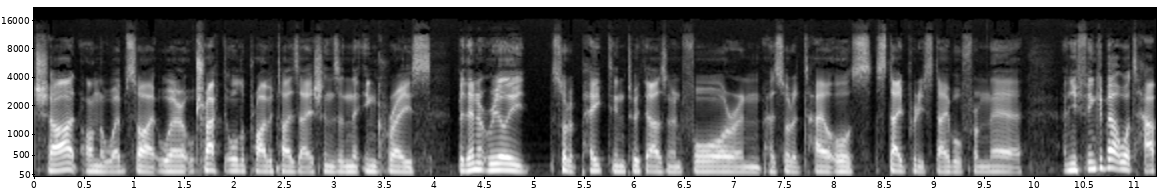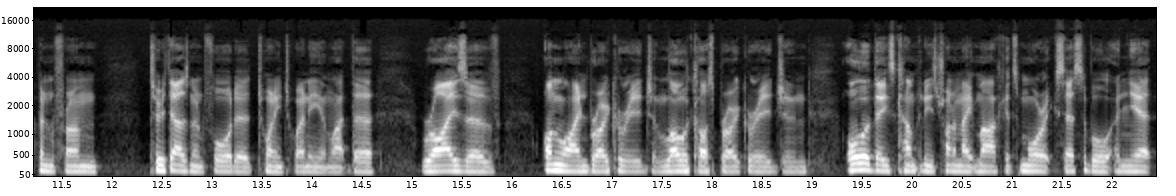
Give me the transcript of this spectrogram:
chart on the website where it tracked all the privatizations and the increase, but then it really sort of peaked in 2004 and has sort of tail or stayed pretty stable from there. And you think about what's happened from 2004 to 2020 and like the rise of online brokerage and lower cost brokerage and all of these companies trying to make markets more accessible and yet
